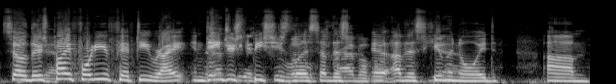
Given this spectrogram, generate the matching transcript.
So there's Yeah. probably 40 or 50, right? Endangered to be a species list of this of uh, of this Yeah. humanoid. Um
